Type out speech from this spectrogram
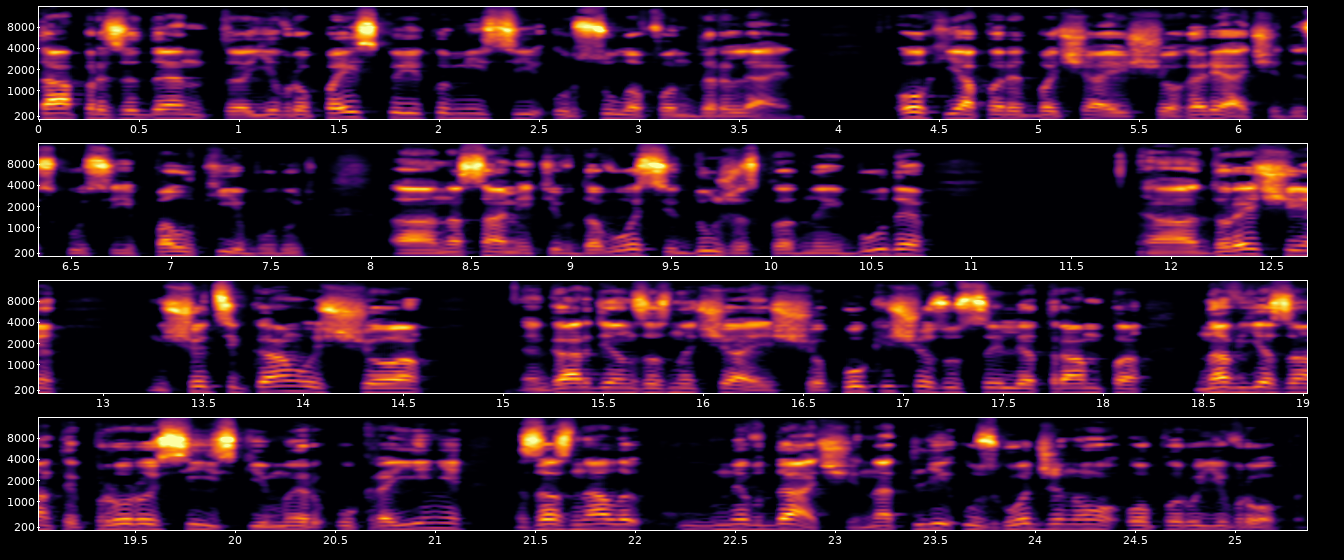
та президент Європейської комісії Урсула фон дер Ляйн. Ох, я передбачаю, що гарячі дискусії, палки будуть а, на саміті в Давосі. Дуже складний буде. А, до речі, що цікаво, що Гардіан зазначає, що поки що зусилля Трампа нав'язати проросійський мир Україні зазнали невдачі на тлі узгодженого опору Європи.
